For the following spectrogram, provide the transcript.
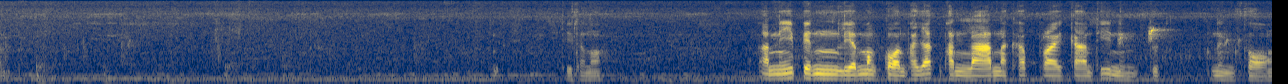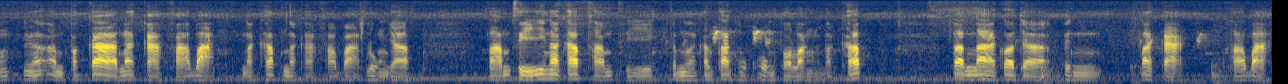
นๆทีละเนาะอันนี้เป็นเหรียญมังกรพยัคฆ์พันล้านนะครับ รายการที่หนึ่งจุดหนึ่งสองเนื้ออันปาก้าหน้ากากฝาบาทนะครับหน้ากากฝาบาทลงยาสามสีนะครับสามสีจำนวนการตั้งหกองค์ต่อหลังนะครับ ด้านหน้าก็จะเป็นหน้ากากฝาบาท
